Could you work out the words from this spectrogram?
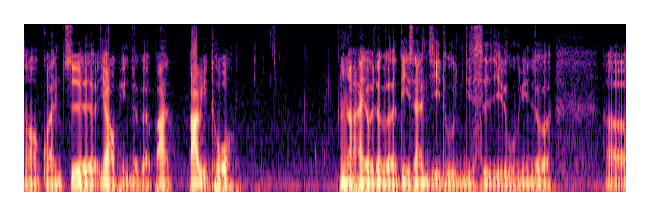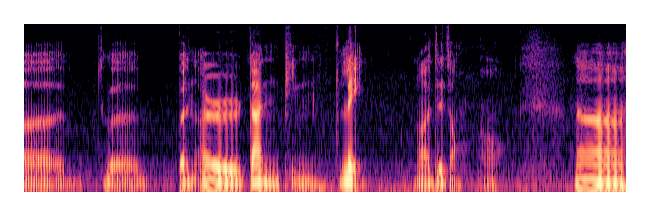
啊，管制药品这个巴巴比托，那还有这个第三级毒品、第四级毒品这个呃这个苯二氮平类啊这种哦，那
